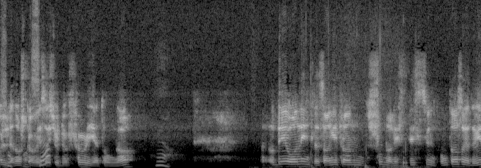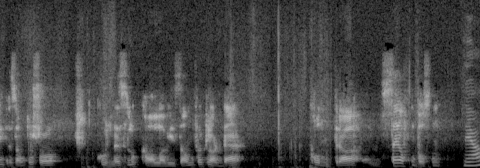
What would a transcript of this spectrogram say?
Alle norske aviser kjørte jo følgetonger. ja. Og det er jo en interessant, Fra en journalistisk synspunkt så er det jo interessant å se hvordan lokalavisene forklarte det kontra si Aftenposten. Ja.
